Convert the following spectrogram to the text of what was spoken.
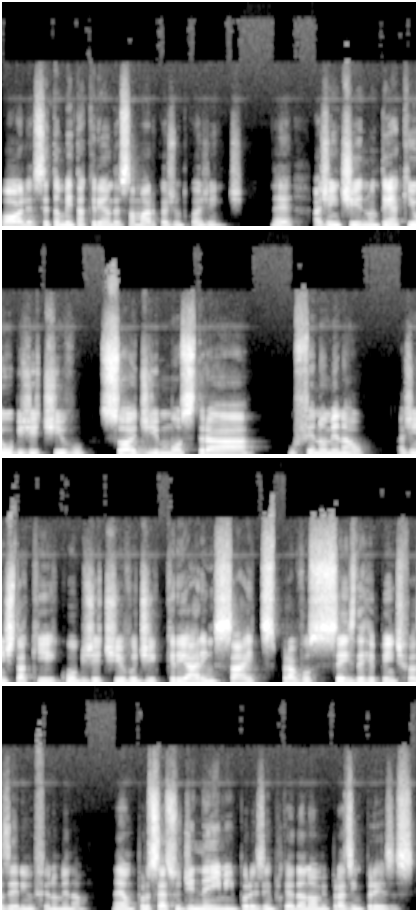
olha, você também está criando essa marca junto com a gente. Né? A gente não tem aqui o objetivo só de mostrar o fenomenal. A gente está aqui com o objetivo de criar insights para vocês, de repente, fazerem o fenomenal. Né? Um processo de naming, por exemplo, que é dar nome para as empresas.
